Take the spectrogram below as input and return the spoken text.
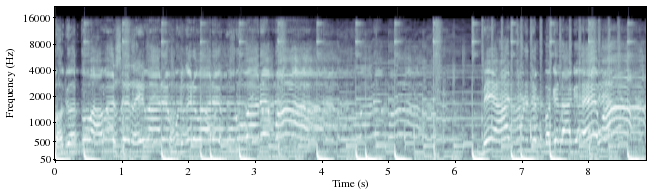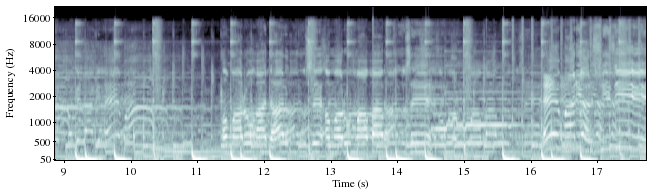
ભગતો આવે છે રવિવારે, મંગળવારે, ગુરુવારે માં. બે હાથ જોડીને પગે લાગે. એ માં. અમારો આધાર તું છે અમારું મા બાપ તું છે એ મારી હર્ષિજી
